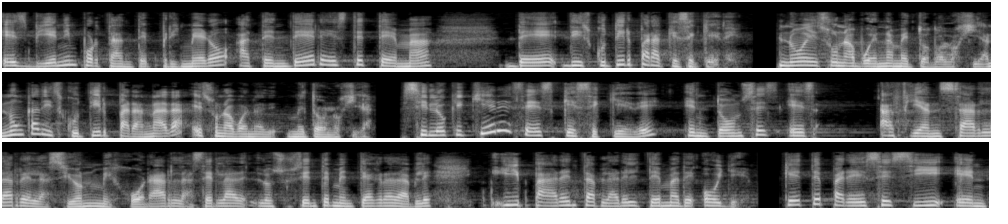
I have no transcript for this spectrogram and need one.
es bien importante primero atender este tema de discutir para que se quede. No es una buena metodología. Nunca discutir para nada es una buena metodología. Si lo que quieres es que se quede, entonces es afianzar la relación, mejorarla, hacerla lo suficientemente agradable y para entablar el tema de, oye, ¿Qué te parece si en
